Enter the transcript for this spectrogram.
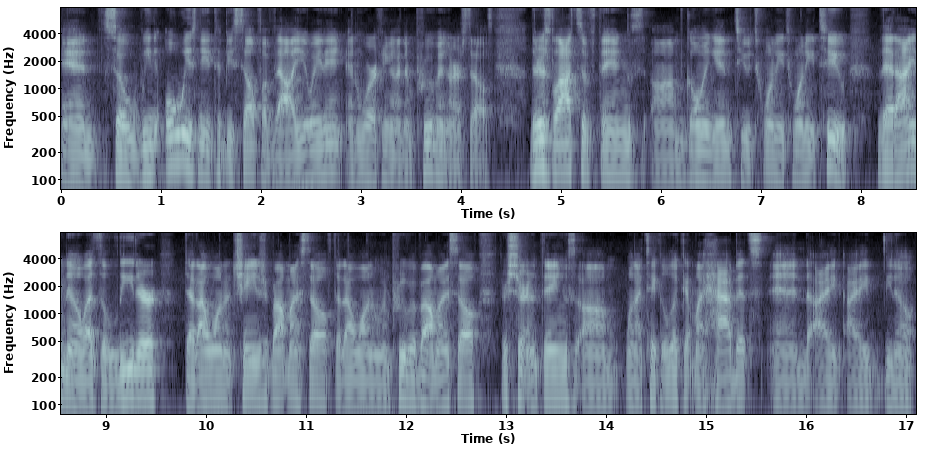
And so we always need to be self evaluating and working on improving ourselves. There's lots of things um, going into 2022 that I know as a leader that I want to change about myself, that I want to improve about myself. There's certain things um, when I take a look at my habits and I, I you know,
